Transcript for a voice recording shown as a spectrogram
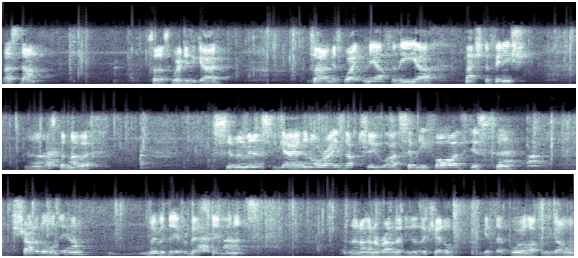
that's done. So that's ready to go. So I'm just waiting now for the uh, mash to finish. Uh, it's got another seven minutes to go, then I'll raise it up to uh, 75 just to shut it all down, leave it there for about 10 minutes, and then I'm going to run that into the kettle and get that boil up and going.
